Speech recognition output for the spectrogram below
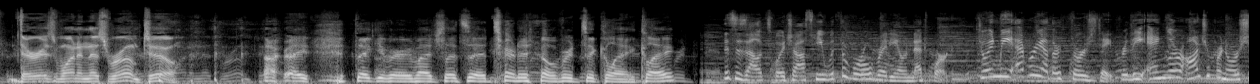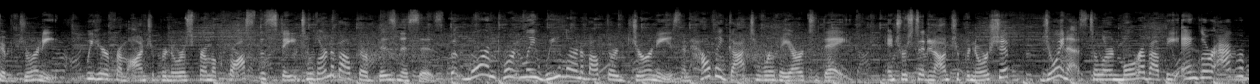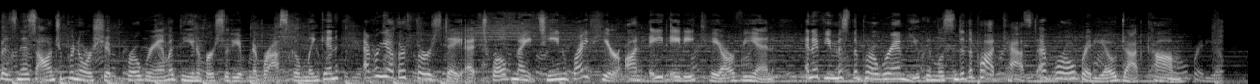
there is one in this room, too. All right. Thank you very much. Let's uh, turn it over to Clay. Clay? This is Alex Wojcicki with the Rural Radio Network. Join me every other Thursday for the Engler Entrepreneurship Journey. We hear from entrepreneurs from across the state to learn about their businesses, but more importantly, we learn about their journeys and how they got to where they are today. Interested in entrepreneurship? Join us to learn more about the Engler Agribusiness Entrepreneurship Program at the University of Nebraska Lincoln every other Thursday at 1219 right here on 880 KRVN. And if you missed the program, you can listen to the podcast at ruralradio.com.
